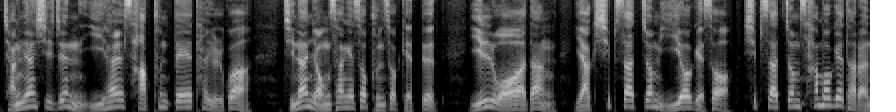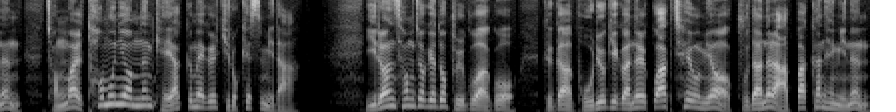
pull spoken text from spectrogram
작년 시즌 2할 4푼대의 타율과 지난 영상에서 분석했듯 1워화당 약 14.2억에서 14.3억에 달하는 정말 터무니없는 계약 금액을 기록했습니다. 이런 성적에도 불구하고 그가 보류 기간을 꽉 채우며 구단을 압박한 행위는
